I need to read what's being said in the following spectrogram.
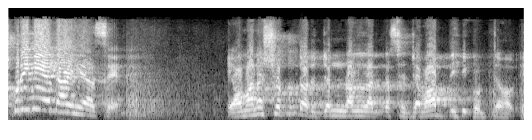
ছুরি নিয়ে দাঁড়িয়ে আছেন। এই অমানসত্বর জন্য আল্লাহর কাছে জবাবদিহি করতে হবে।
